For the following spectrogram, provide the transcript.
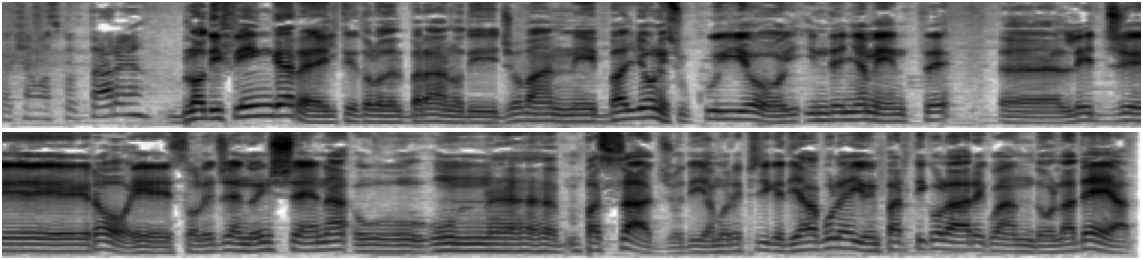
Facciamo ascoltare? Bloody Finger è il titolo del brano di Giovanni Baglioni su cui io indegnamente eh, leggerò e sto leggendo in scena un, eh, un passaggio di Amore Psiche di Apuleio, in particolare quando la dea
